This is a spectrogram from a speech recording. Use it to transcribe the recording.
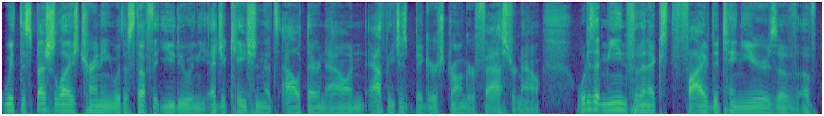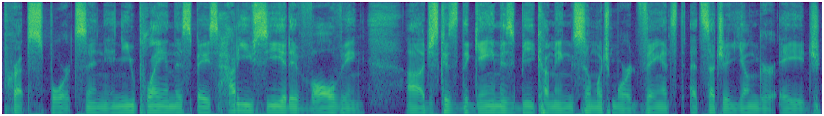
with the specialized training, with the stuff that you do, and the education that's out there now, and athletes just bigger, stronger, faster now, what does that mean for the next five to ten years of, of prep sports and, and you play in this space? How do you see it evolving? Uh, just because the game is becoming so much more advanced at such a younger age,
